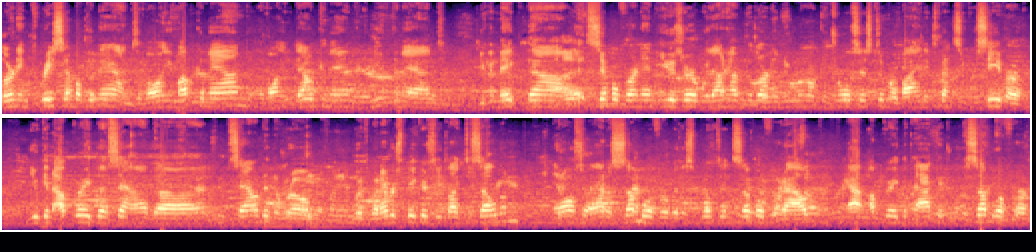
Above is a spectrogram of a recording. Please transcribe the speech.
learning three simple commands, a volume up command, a volume down command, and a mute command, you can make it simple for an end user without having to learn a new remote control system or buy an expensive receiver. You can upgrade the sound, uh, sound in the room with whatever speakers you'd like to sell them, and also add a subwoofer with a built-in subwoofer out, upgrade the package with a subwoofer,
